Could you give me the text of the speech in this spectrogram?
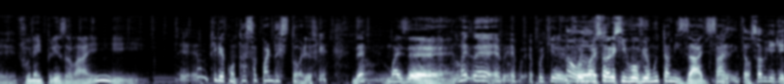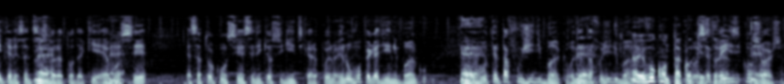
é, fui na empresa lá e é, eu não queria contar essa parte da história, né? Mas é, mas é, é, é porque não, foi uma história que envolveu muita amizade, sabe? Então, sabe o que é interessante dessa é. história toda aqui? É, é, você, essa tua consciência de que é o seguinte, cara, eu não vou pegar dinheiro em banco, eu vou tentar fugir de banco, eu vou tentar fugir de banco. Não, eu vou contar qual é a história. Você fez consórcio.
